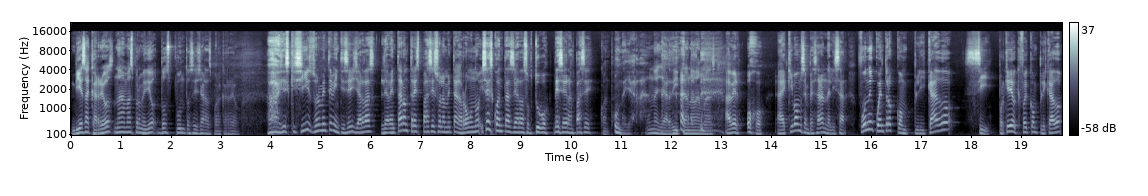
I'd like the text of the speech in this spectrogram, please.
10 acarreos, nada más promedió 2.6 yardas por acarreo. Ay, es que sí, solamente 26 yardas. Le aventaron tres pases, solamente agarró uno. ¿Y sabes cuántas yardas obtuvo de ese gran pase? ¿Cuántas? Una yarda. Una yardita nada más. A ver, ojo, aquí vamos a empezar a analizar. ¿Fue un encuentro complicado? Sí. ¿Por qué digo que fue complicado?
